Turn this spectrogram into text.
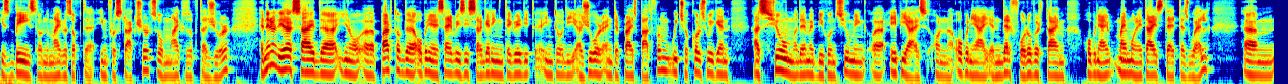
is based on the Microsoft uh, infrastructure, so Microsoft Azure. And then on the other side, uh, you know, uh, part of the OpenAI services are getting integrated into the Azure Enterprise platform, which of course we can assume they may be consuming uh, APIs on OpenAI, and therefore over time OpenAI might monetize that as well. Um,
